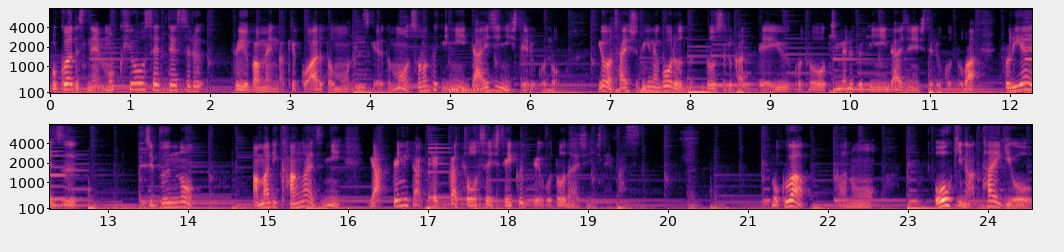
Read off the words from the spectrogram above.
僕はですね目標を設定するという場面が結構あると思うんですけれどもその時に大事にしていること要は最終的なゴールをどうするかっていうことを決めるときに大事にしていることはとりあえず自分のあまり考えずにやってみた結果調整していくっていうことを大事にしています。僕はあの大きな大義を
